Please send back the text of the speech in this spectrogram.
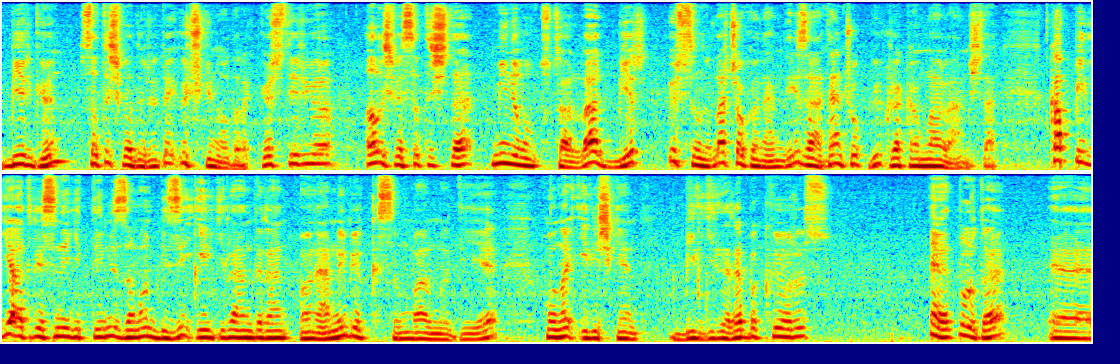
bir gün, satış valörü de 3 gün olarak gösteriyor. Alış ve satışta minimum tutarlar bir, üst sınırlar çok önemli değil. Zaten çok büyük rakamlar vermişler. Kap bilgi adresine gittiğimiz zaman bizi ilgilendiren önemli bir kısım var mı diye ona ilişkin bilgilere bakıyoruz. Evet burada e,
